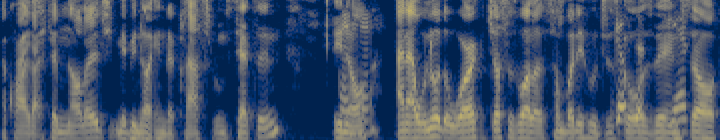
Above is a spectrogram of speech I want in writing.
acquire that same knowledge, maybe not in the classroom setting, you mm-hmm. know, and I will know the work just as well as somebody who just, just goes in. Yes, so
